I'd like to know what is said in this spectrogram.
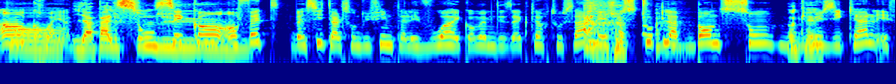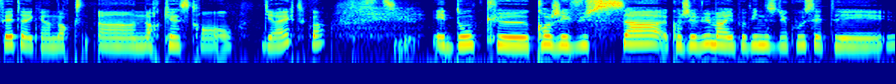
Incroyable. il y a pas le son du. c'est quand, en fait, bah si, t'as le son du film, t'as les voix et quand même des acteurs, tout ça, mais juste toute la bande son Ok. musicale est faite avec un, un orchestre en direct, quoi. Et donc, euh, quand j'ai vu ça, quand j'ai vu Mary Poppins, du coup, c'était. Tu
